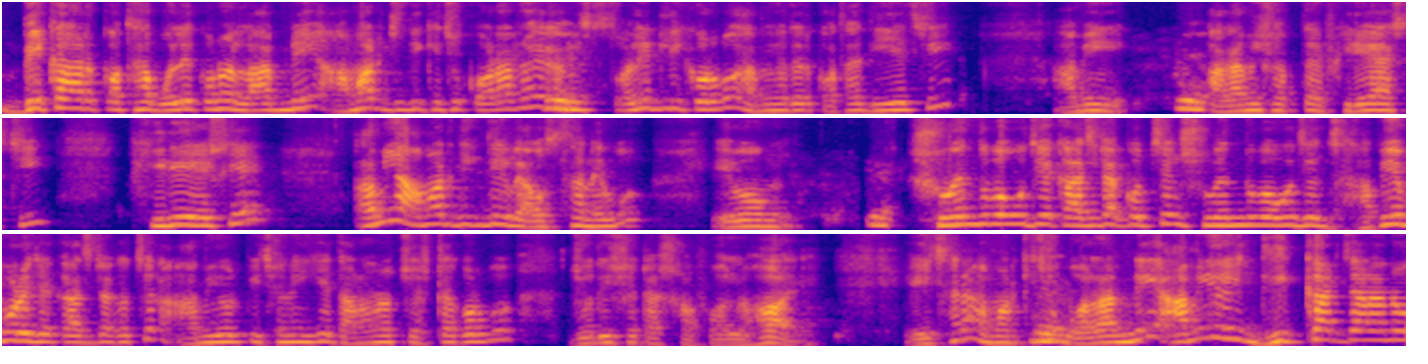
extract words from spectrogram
বেকার কথা বলে কোনো লাভ নেই। আমার যদি কিছু করার হয় আমি সলিডলি করব আমি ওদের কথা দিয়েছি। আমি আগামী সপ্তাহে ফিরে আসছি। ফিরে এসে আমি আমার দিক দিয়ে ব্যবস্থা নেব এবং। শুভেন্দুবাবু যে কাজটা করছেন শুভেন্দুবাবু যে ঝাঁপিয়ে পড়ে যে কাজটা করছেন আমি ওর পিছনে গিয়ে দাঁড়ানোর চেষ্টা করব যদি সেটা সফল হয়। এই ছাড়া আমার কিছু বলার নেই। আমি ওই ধিক্কার জানানো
